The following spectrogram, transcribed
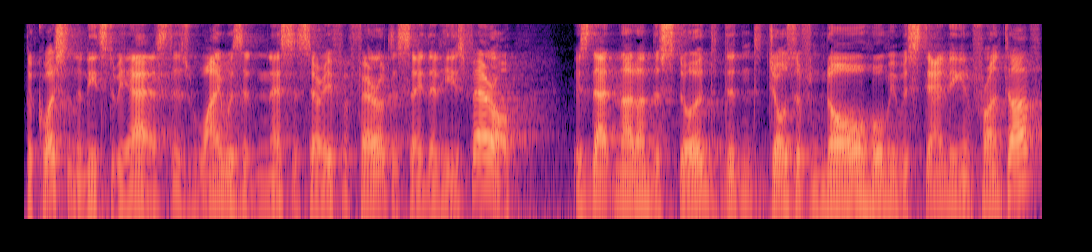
The question that needs to be asked is why was it necessary for Pharaoh to say that he's Pharaoh? Is that not understood? Didn't Joseph know whom he was standing in front of?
